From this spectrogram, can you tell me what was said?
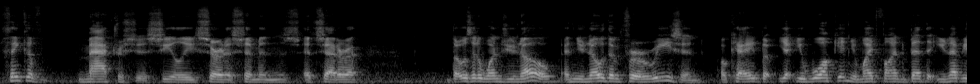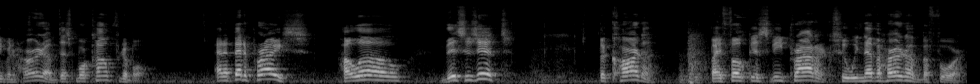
Think of mattresses, Sealy, Serta, Simmons, etc. Those are the ones you know, and you know them for a reason, okay? But yet you walk in, you might find a bed that you never even heard of that's more comfortable at a better price. Hello, this is it. The Carta by Focus V Products, who we never heard of before.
